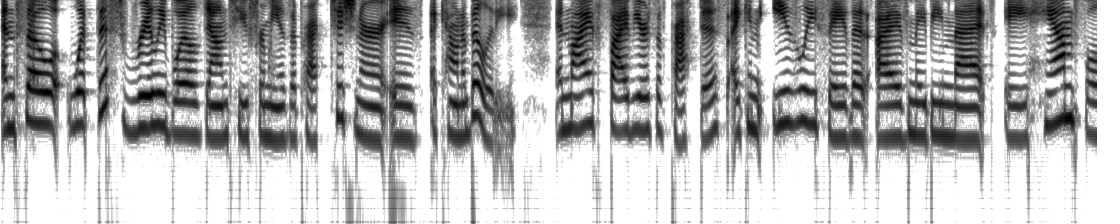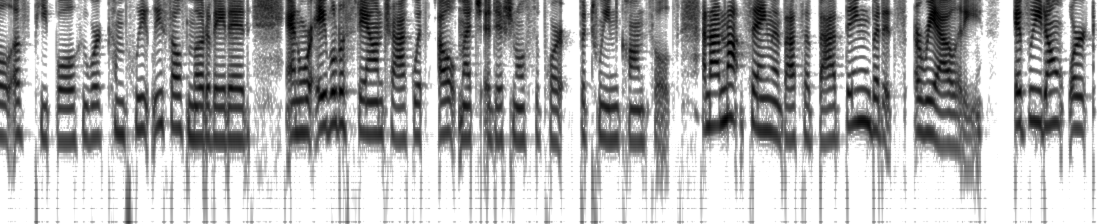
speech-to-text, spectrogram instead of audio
And so, what this really boils down to for me as a practitioner is accountability. In my five years of practice, I can easily say that I've maybe met a handful of people who were completely self motivated and were able to stay on track without much additional support between consults. And I'm not saying that that's a bad thing, but it's a reality. If we don't work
